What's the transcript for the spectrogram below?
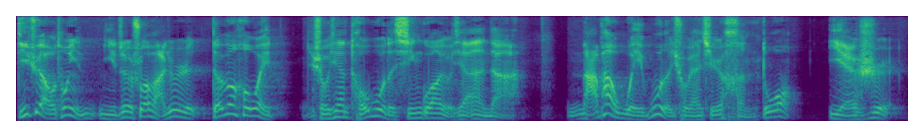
的确啊，我同意你这个说法，就是得分后卫，首先头部的星光有些暗淡啊，哪怕尾部的球员，其实很多也是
